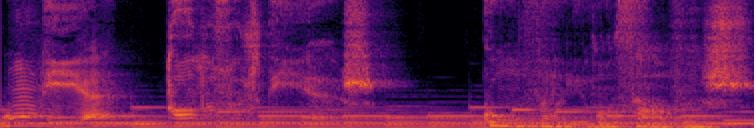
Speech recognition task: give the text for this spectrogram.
Um dia, todos os dias. Com Vânia Gonçalves.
